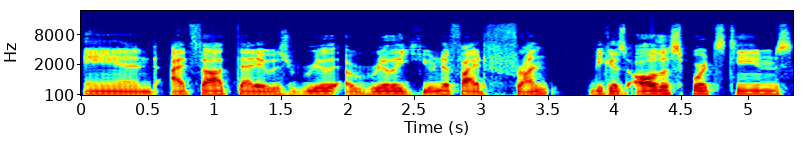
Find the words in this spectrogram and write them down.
and I thought that it was really a really unified front because all the sports teams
